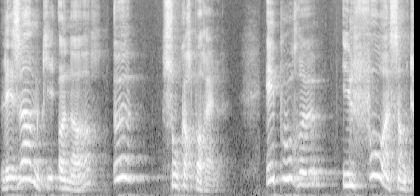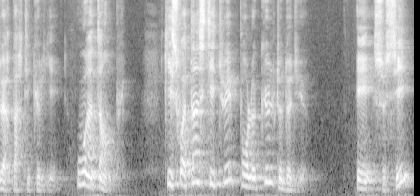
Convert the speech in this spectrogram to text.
les hommes qui honorent, eux, sont corporels. Et pour eux, il faut un sanctuaire particulier ou un temple qui soit institué pour le culte de Dieu. Et ceci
